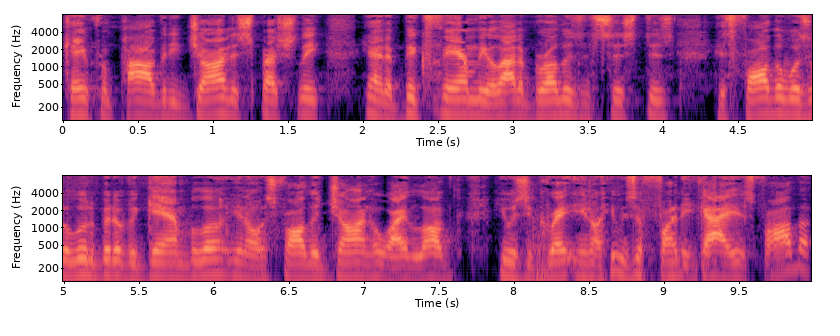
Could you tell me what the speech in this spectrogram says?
came from poverty. John, especially, he had a big family, a lot of brothers and sisters. His father was a little bit of a gambler. You know, his father, John, who I loved, he was a great, you know, he was a funny guy. His father,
